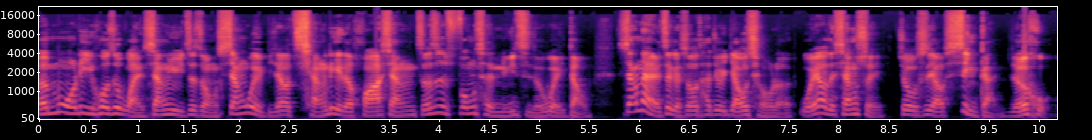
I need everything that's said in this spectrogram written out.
而茉莉或是晚香玉这种香味比较强烈的花香，则是风尘女子的味道。香奈儿这个时候他就要求了，我要的香水就是要性感惹火，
